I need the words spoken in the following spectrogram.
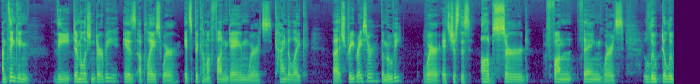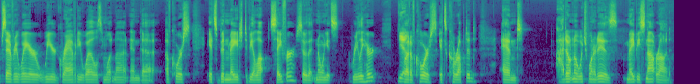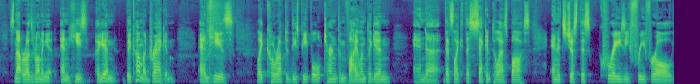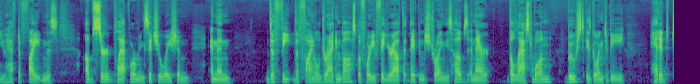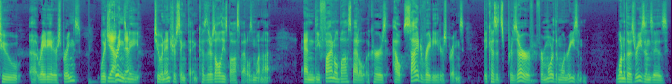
I'm thinking the Demolition Derby is a place where it's become a fun game where it's kind of like uh, Speed Racer, the movie, where it's just this absurd fun thing where it's loop de loops everywhere, weird gravity wells and whatnot. And uh, of course, it's been made to be a lot safer so that no one gets really hurt. yeah But of course, it's corrupted, and I don't know which one it is. Maybe Snot Rod. Snot Rod's running it, and he's again become a dragon, and he's like corrupted these people, turned them violent again, and uh, that's like the second to last boss, and it's just this crazy free for all. You have to fight in this absurd platforming situation, and then defeat the final dragon boss before you figure out that they've been destroying these hubs, and they're the last one boost is going to be headed to uh, Radiator Springs, which Yeah, brings yeah. me to an interesting thing because there's all these boss battles and whatnot. And the final boss battle occurs outside of Radiator Springs because it's preserved for more than one reason. One of those reasons is,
